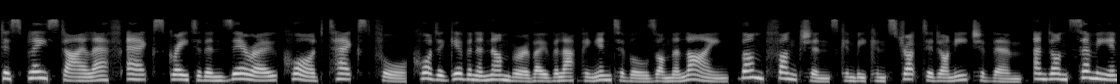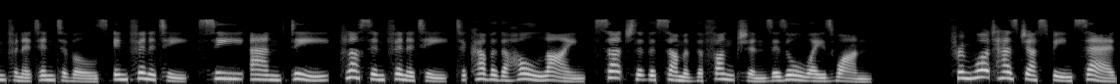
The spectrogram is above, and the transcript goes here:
Display style f x greater than zero quad text for quad are given a number of overlapping intervals on the line. Bump functions can be constructed on each of them, and on semi-infinite intervals infinity, c, and d, plus infinity to cover the whole line, such that the sum of the functions is always one. From what has just been said,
